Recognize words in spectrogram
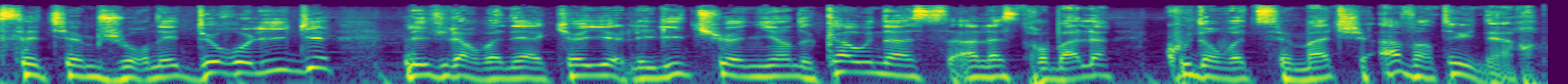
Septième journée d'Euroleague. Les Villeurbanais accueillent les Lituaniens de Kaunas à l'Astrobal. Coup d'envoi de ce match à 21h.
